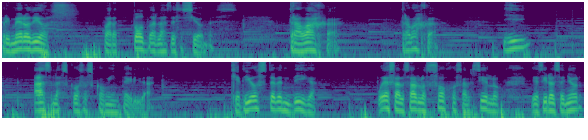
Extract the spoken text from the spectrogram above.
Primero Dios para todas las decisiones. Trabaja, trabaja y haz las cosas con integridad. Que Dios te bendiga. Puedes alzar los ojos al cielo y decir al Señor,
